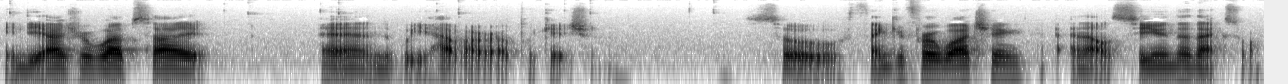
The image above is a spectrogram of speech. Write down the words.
in the Azure website and we have our application. So thank you for watching and I'll see you in the next one.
